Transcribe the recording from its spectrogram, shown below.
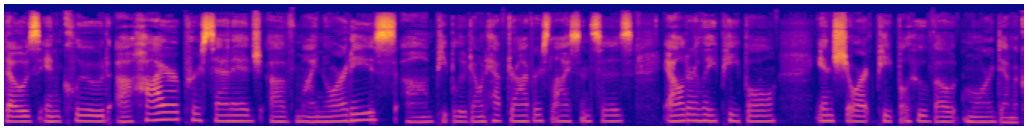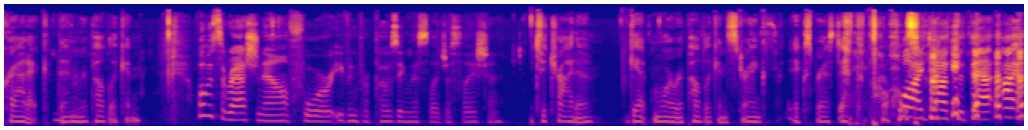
Those include a higher percentage of minorities, um, people who don't have driver's licenses, elderly people, in people who vote more Democratic than mm-hmm. Republican. What was the rationale for even proposing this legislation? To try to get more Republican strength expressed at the polls. Well, I doubt that. That I,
